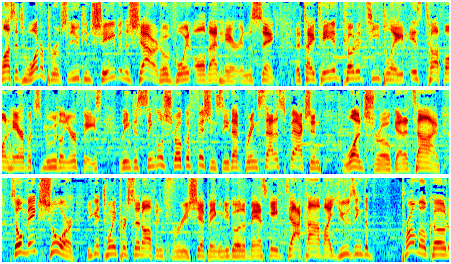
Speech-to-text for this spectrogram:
Plus, it's waterproof so you can shave in the shower to avoid all that hair in the sink. The titanium coated T blade is tough on hair but smooth on your face, leading to single stroke efficiency that brings satisfaction one stroke at a time. So make sure you get 20% off and free shipping when you go to manscaped.com by using the promo code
